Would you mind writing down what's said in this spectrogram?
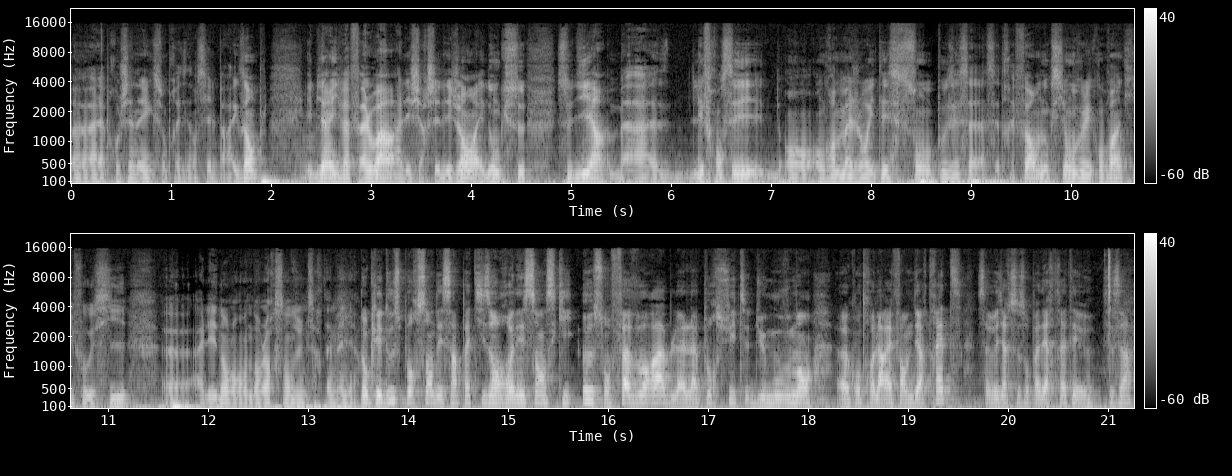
euh, à la prochaine élection présidentielle par exemple, eh bien il va falloir aller chercher des gens et donc se, se dire, bah, les Français en, grande majorité sont opposés à, cette réforme, donc si on veut les convaincre, il faut aussi euh, aller dans, dans, leur sens d'une certaine manière. Donc les 12% des sympathisants Renaissance qui eux sont favorables à la poursuite du mouvement contre la réforme des retraites, ça veut dire que ce ne sont pas des retraités eux, c'est ça?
